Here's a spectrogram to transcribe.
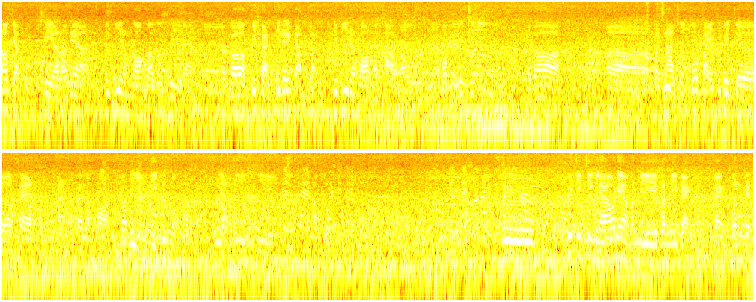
นอกจากผมเคลียร์แล้วเนี่ยพี่ๆน้องๆเราก็เคลียร์แล้วก็ฟีดแบ็กที่ได้กลับจากพี่ๆน้องๆนักข่าวเราก็เป็นเรื่องที่ดี แล้วก็เอ่อประชาชนทั่วไปที่ไปเจอแฟนหนังแฟนละครก็ดีดีขึ้นหมดครับ ทุกอย่างดีดีเป็นแฟนสำหรับผมคือคือจริง ๆ แล้วเนี่ยมันมีมันมีแบ่งแบ่งคนเป็น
